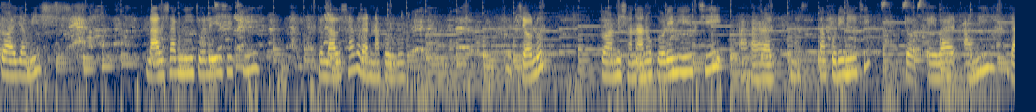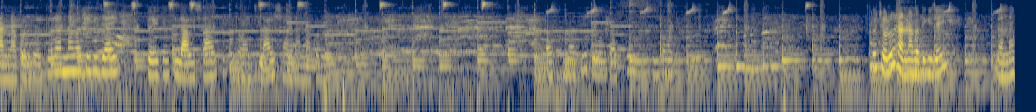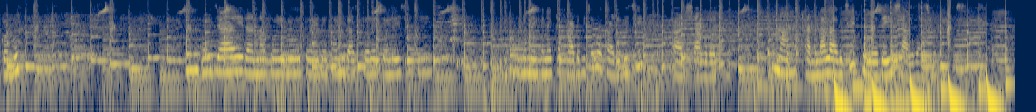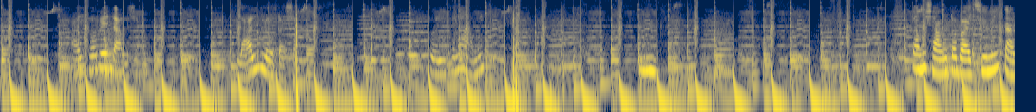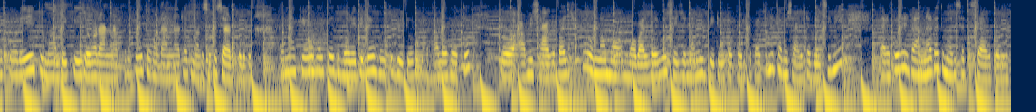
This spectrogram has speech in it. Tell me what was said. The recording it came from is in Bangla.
তো আজ আমি লাল শাক নিয়ে চলে এসেছি। তো লাল শাক রান্না করব। চলো, তো আমি স্নানও করে নিয়েছি আর নাস্তা করে নিয়েছি। তো এবার আমি রান্না করব। তো রান্নাঘর দিকে যাই। তো এটা হচ্ছে লাল শাক। তো আজ লাল শাক রান্না করব। তো চলো রান্নাঘর দিকে যাই। রান্না করব। যাই, রান্না করব। তো আমি গাছতলায় চলে এসেছি। ভাবলাম এখানে একটা খাট বিছাবো, খাট বিছি আর শাক বাছবো। না ঠান্ডা লাগছে তো রোদেই শাক বাছবো। আজ হবে লাল শাক। লাল লোটা শাক। আমি শাকটা বাছিয়ে নিই, তারপরে তোমাদেরকে যখন রান্না করব তখন রান্নাটা তোমাদের সাথে শেয়ার করব। কেন কেউ হয়তো ধরে দিলে হয়তো ভিডিওটা ভালো হতো। তো আমি শাক বাছবো, অন্য মোবাইল ধরবো, সেই জন্য আমি ভিডিওটা করতে পারছি না, তো আমি শাকটা বেছে নিই তারপরে রান্নাটা তোমাদের সাথে শেয়ার করব।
